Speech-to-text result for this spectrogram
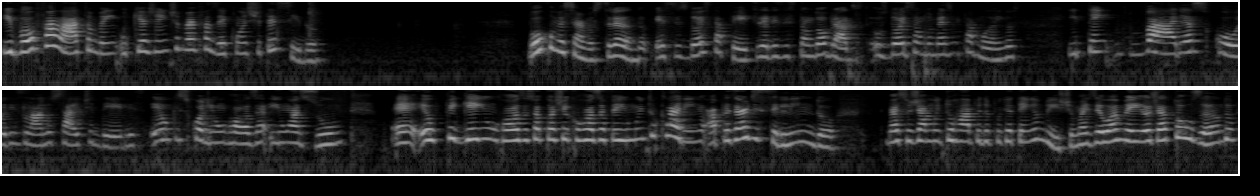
E vou falar também o que a gente vai fazer com este tecido. Vou começar mostrando esses dois tapetes, eles estão dobrados, os dois são do mesmo tamanho e tem várias cores lá no site deles. Eu que escolhi um rosa e um azul, é, eu peguei um rosa, só que eu achei que o rosa veio muito clarinho, apesar de ser lindo, vai sujar muito rápido porque eu tenho bicho, mas eu amei, eu já tô usando,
